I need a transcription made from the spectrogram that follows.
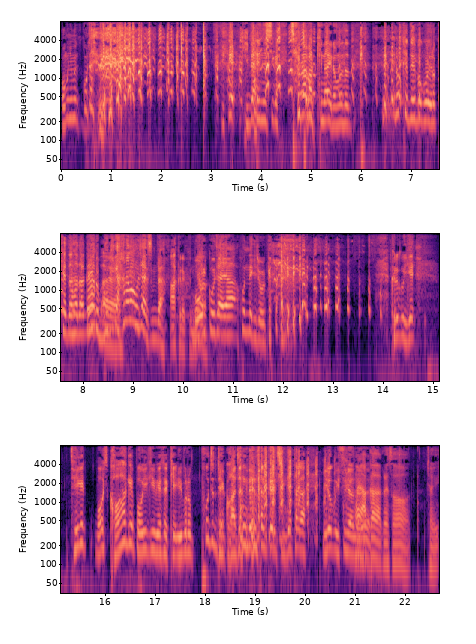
어머님은 꽂아 기다리는 시간 차가 막히나 이러면서 이렇게도 해보고 이렇게도 하다가 또 무기가 예. 하나만 오지 않습니다. 아 그랬군요. 뭘 꽂아야 혼내기 좋을까? 그리고 이게 되게 멋 거하게 보이기 위해서 이렇게 일부러 포즈도 되게 과장된 상태로 진게타가 이러고 있으면은 아니, 아까 그래서 저희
